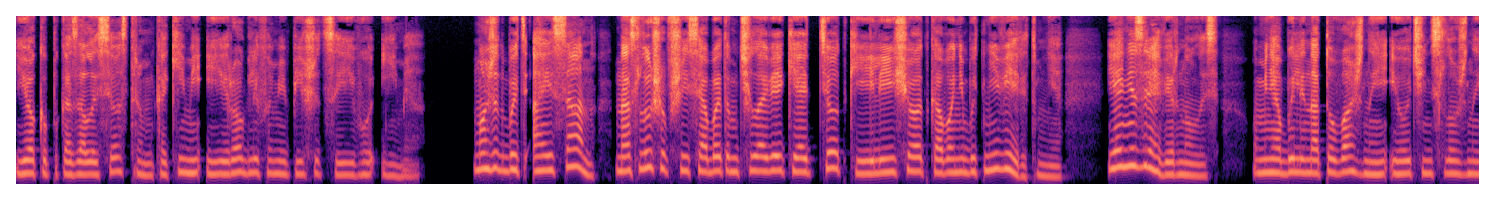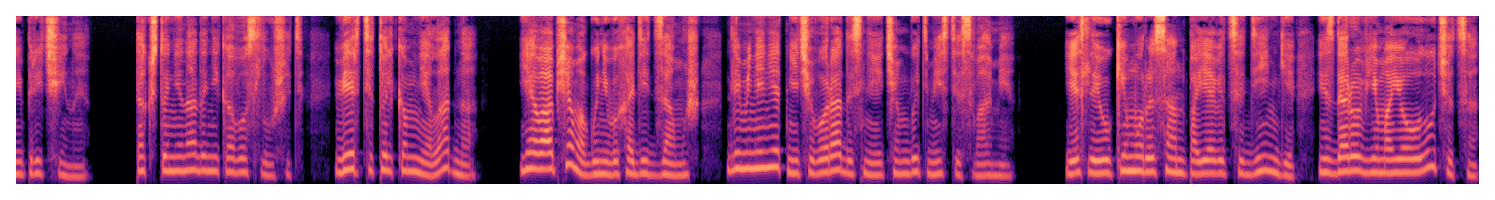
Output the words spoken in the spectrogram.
Йока показала сестрам, какими иероглифами пишется его имя. Может быть, Айсан, наслушавшийся об этом человеке от тетки или еще от кого-нибудь, не верит мне. Я не зря вернулась. У меня были на то важные и очень сложные причины. Так что не надо никого слушать. Верьте только мне, ладно? Я вообще могу не выходить замуж. Для меня нет ничего радостнее, чем быть вместе с вами. Если у Кимуры-сан появятся деньги и здоровье мое улучшится,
